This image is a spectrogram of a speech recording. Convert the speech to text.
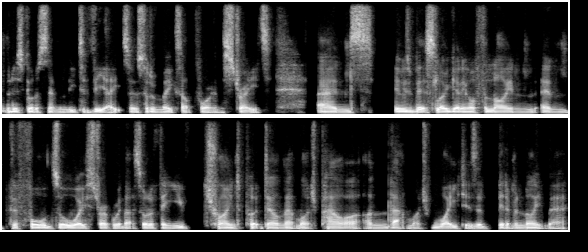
but it's got a seven litre V8, so it sort of makes up for it in the straight. And it was a bit slow getting off the line, and the Fords always struggle with that sort of thing. You trying to put down that much power and that much weight is a bit of a nightmare.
